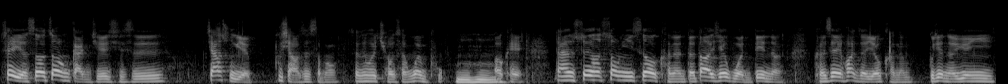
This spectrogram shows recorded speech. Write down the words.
所以有时候这种感觉其实家属也不晓得是什么，甚至会求神问卜，嗯 OK，但是最后送医之后可能得到一些稳定了，可是这些患者有可能不见得愿意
